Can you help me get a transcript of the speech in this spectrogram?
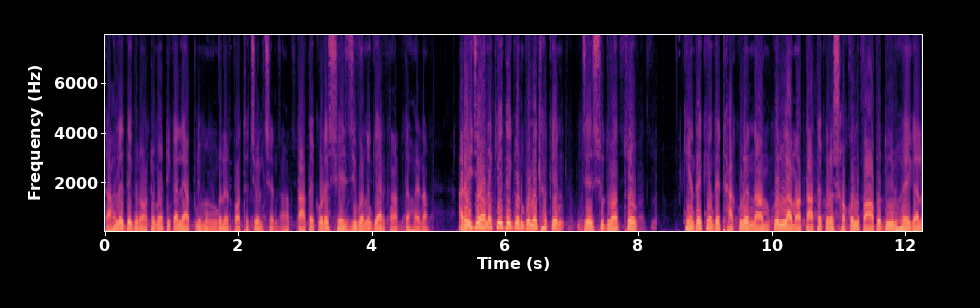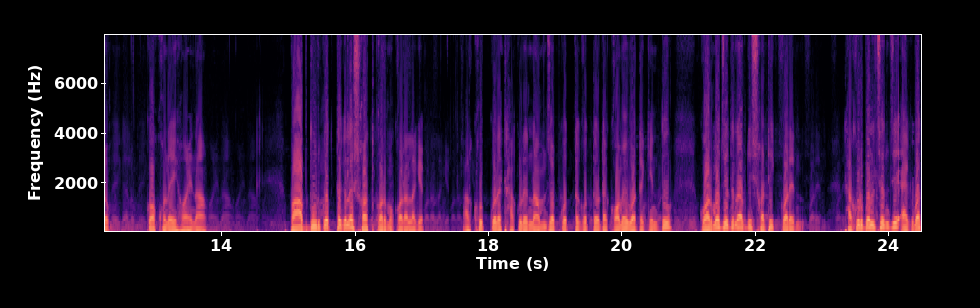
তাহলে দেখবেন অটোমেটিক্যালি আপনি মঙ্গলের পথে চলছেন। আর তাতে করে শেষ জীবনে গিয়ে আর কাঁদতে হয় না। আর এই যে অনেকেই দেখবেন বলে থাকেন যে শুধুমাত্র কেঁদে কেঁদে ঠাকুরের নাম করলাম আর তাতে করে সকল পাপ দূর হয়ে গেল। কখনোই হয় না। পাপ দূর করতে গেলে সৎকর্ম করা লাগে। আর খুব করে ঠাকুরের নাম জপ করতে করতে ওটা কমে বটে। কিন্তু কর্ম যদি না আপনি সঠিক করেন, ঠাকুর বলছেন যে একবার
